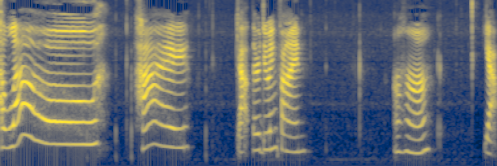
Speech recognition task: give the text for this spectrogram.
Hello? Hi. Yeah, they're doing fine. Uh-huh. Yeah.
